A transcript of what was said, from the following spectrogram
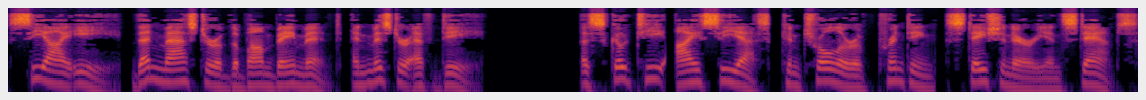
CIE, then Master of the Bombay Mint, and Mr. F. D. Escote, ICS, Controller of Printing, Stationery and Stamps.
